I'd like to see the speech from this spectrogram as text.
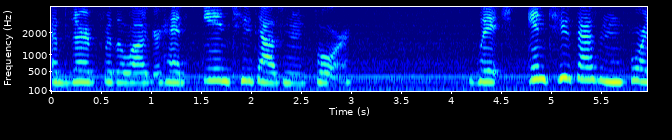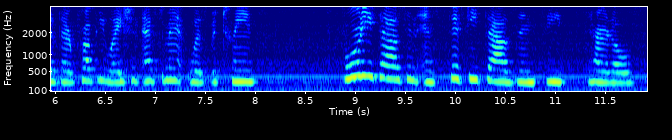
observed for the loggerhead in 2004 which in 2004 their population estimate was between 40,000 and 50,000 sea turtles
